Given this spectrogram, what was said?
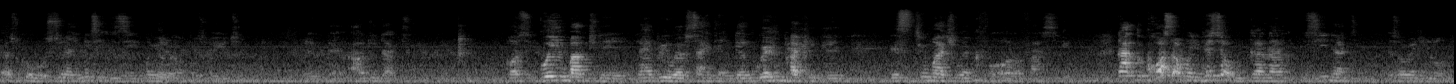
EBSCO so that it makes it easy when you're campus for you to bring. I'll do that. Because going back to the library website and then going back again is too much work for all of us. Now, because I'm on University of Ghana, you see that it's already logged.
